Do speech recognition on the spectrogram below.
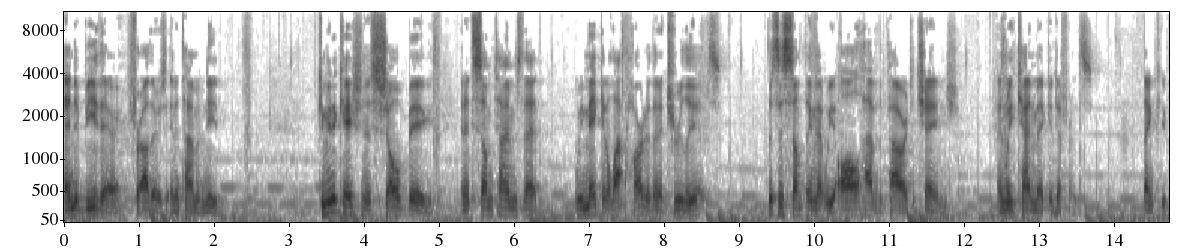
and to be there for others in a time of need. Communication is so big, and it's sometimes that we make it a lot harder than it truly is. This is something that we all have the power to change and we can make a difference. Thank you.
